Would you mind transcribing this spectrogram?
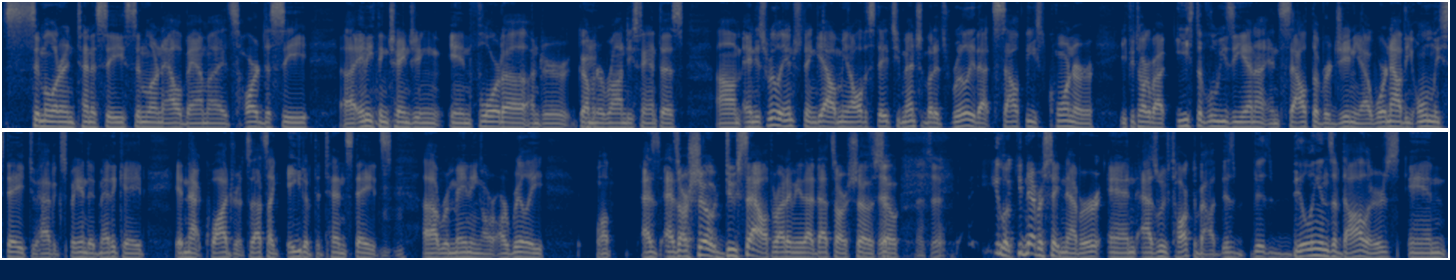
similar in Tennessee, similar in Alabama. It's hard to see uh, anything changing in Florida under Governor mm. Ron DeSantis. Um, and it's really interesting. Yeah, I mean, all the states you mentioned, but it's really that southeast corner. If you talk about east of Louisiana and south of Virginia, we're now the only state to have expanded Medicaid in that quadrant. So that's like eight of the 10 states mm-hmm. uh, remaining are, are, really, well, as, as our show, due south, right? I mean, that, that's our show. That's so it. that's it look, you never say never. And as we've talked about, there's, there's billions of dollars in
